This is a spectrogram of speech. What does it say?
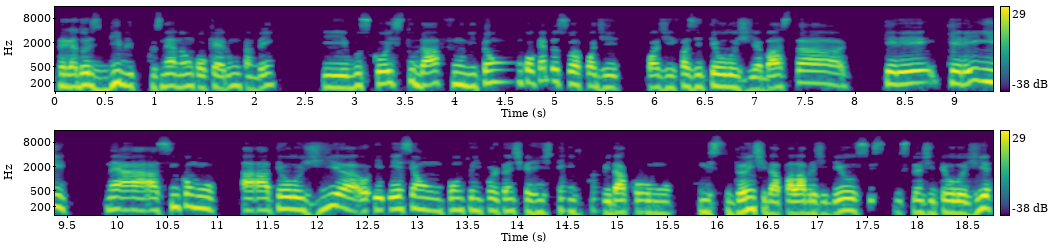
pregadores bíblicos, né, não qualquer um também, e buscou estudar a fundo. Então qualquer pessoa pode pode fazer teologia, basta querer querer ir, né? Assim como a, a, teologia, esse é um ponto importante que a gente tem que cuidar como, estudante da palavra de Deus, estudante de teologia,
